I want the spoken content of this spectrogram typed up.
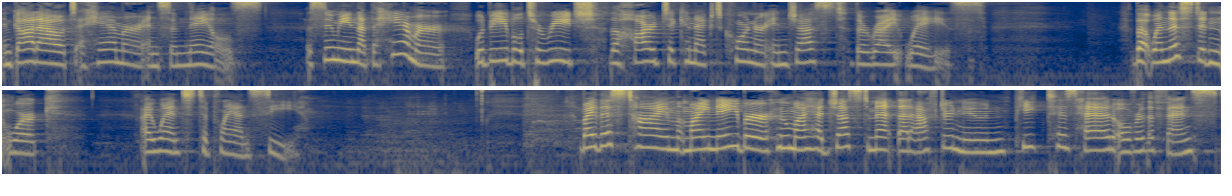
and got out a hammer and some nails assuming that the hammer would be able to reach the hard to connect corner in just the right ways. But when this didn't work, I went to plan C. By this time, my neighbor, whom I had just met that afternoon, peeked his head over the fence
